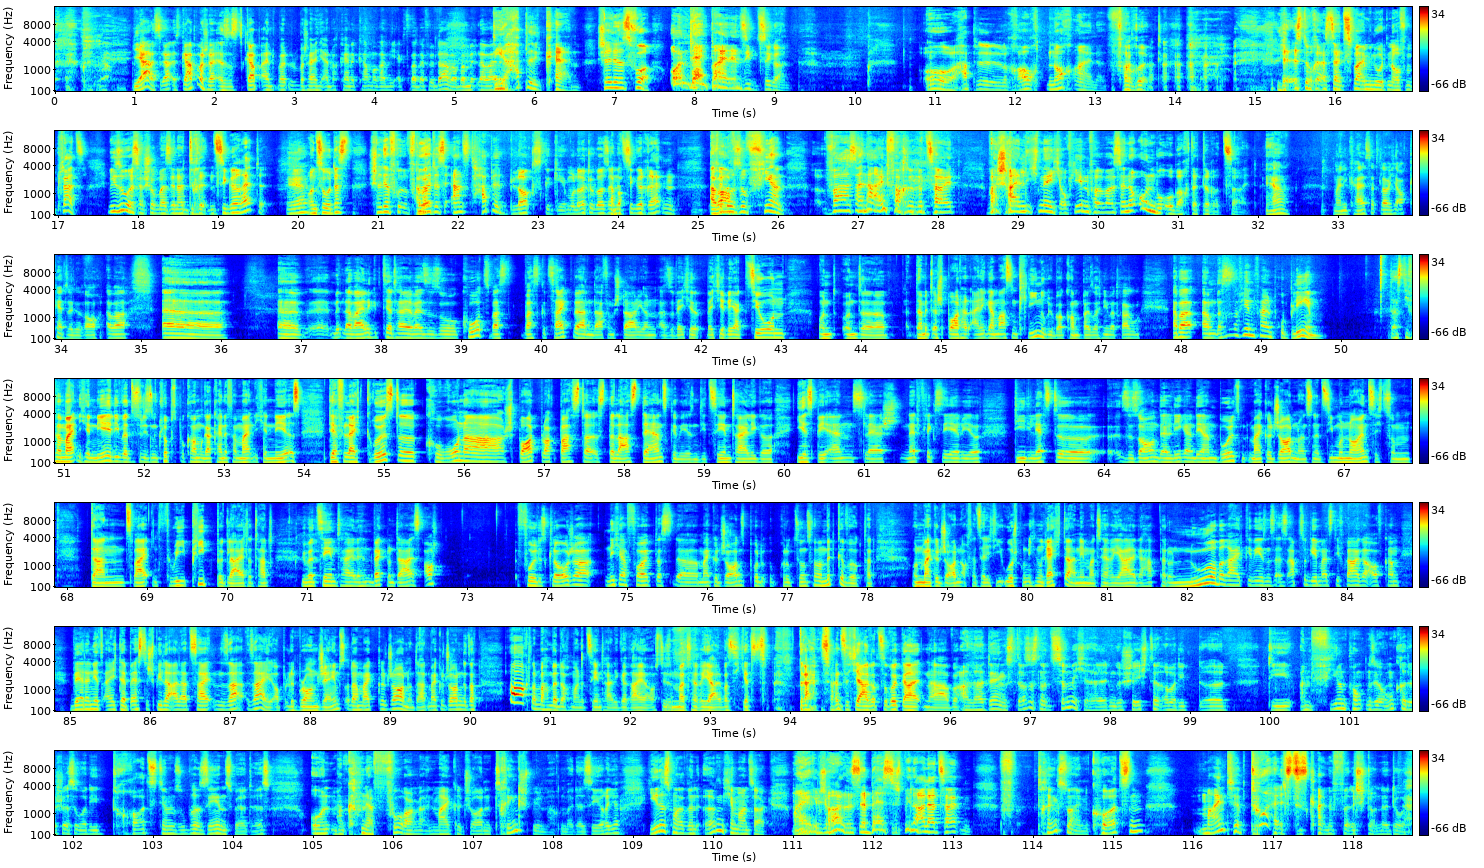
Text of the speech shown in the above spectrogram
Ja, es gab, es gab wahrscheinlich, also es gab ein, wahrscheinlich einfach keine Kamera, die extra dafür da war, aber mittlerweile. Die Hubble-Cam. Stell dir das vor. Undenkbar in den 70ern. Oh, Hubble raucht noch eine. Verrückt. er ist doch erst seit zwei Minuten auf dem Platz. Wieso ist er schon bei seiner dritten Zigarette? Ja. Und so, das, stell dir früher, früher Aber- hätte es Ernst Hubble-Blogs gegeben, wo Leute über seine Zigaretten aber philosophieren. War es eine einfachere Zeit? Wahrscheinlich nicht. Auf jeden Fall war es eine unbeobachtetere Zeit. Ja. Manny Kals hat, glaube ich, auch Kette geraucht, aber äh, äh, äh, mittlerweile gibt es ja teilweise so Codes, was, was gezeigt werden darf im Stadion, also welche, welche Reaktionen und, und äh, damit der Sport halt einigermaßen clean rüberkommt bei solchen Übertragungen. Aber ähm, das ist auf jeden Fall ein Problem, dass die vermeintliche Nähe, die wir zu diesen Clubs bekommen, gar keine vermeintliche Nähe ist. Der vielleicht größte Corona-Sport-Blockbuster ist The Last Dance gewesen, die zehnteilige ESPN-Netflix-Serie, die die letzte Saison der legendären Bulls mit Michael Jordan 1997 zum dann zweiten Three-Peat begleitet hat, über zehn Teile hinweg. Und da ist auch Full Disclosure nicht erfolgt, dass äh, Michael Jordans Produ Produktionsfirma mitgewirkt hat und Michael Jordan auch tatsächlich die ursprünglichen Rechte an dem Material gehabt hat und nur bereit gewesen ist, es abzugeben, als die Frage aufkam, wer denn jetzt eigentlich der beste Spieler aller Zeiten sei, ob LeBron James oder Michael Jordan. Und da hat Michael Jordan gesagt, ach, dann machen wir doch mal eine zehnteilige Reihe aus diesem Material, was ich jetzt 23 Jahre zurückgehalten habe. Allerdings, das ist eine ziemliche Heldengeschichte, aber die, äh, die an vielen Punkten sehr unkritisch ist, aber die trotzdem super sehenswert ist. Und man kann hervorragend ein Michael Jordan Trinkspiel machen bei der Serie. Jedes Mal, wenn irgendjemand sagt, Michael Jordan ist der beste Spieler aller Zeiten, trinkst du einen kurzen. Mein Tipp, du hältst es keine Viertelstunde durch.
